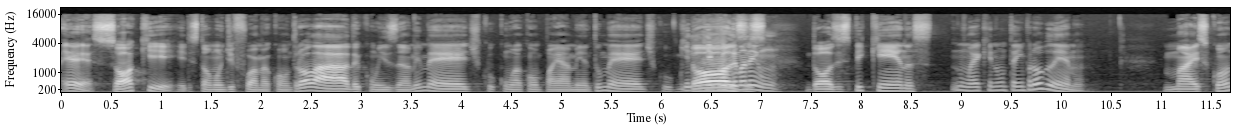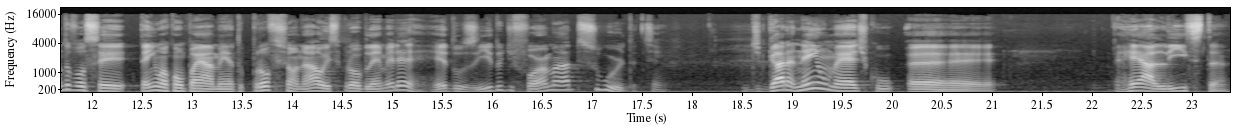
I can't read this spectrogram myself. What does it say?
É, só que eles tomam de forma controlada, com exame médico, com acompanhamento médico, Que não tem problema doses- nenhum. Doses pequenas, não é que não tem problema. Mas quando você tem um acompanhamento profissional, esse problema ele é reduzido de forma absurda. Sim. De gara- nenhum médico é, realista,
